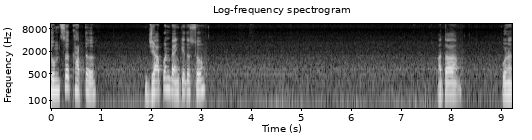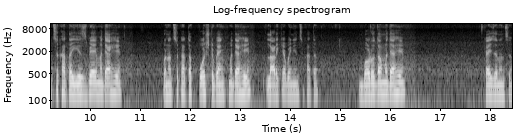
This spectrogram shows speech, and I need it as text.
तुमचं खातं ज्या पण बँकेत असो आता कोणाचं खातं एस बी आयमध्ये आहे कोणाचं खातं पोस्ट बँकमध्ये आहे लाडक्या बहिणींचं खातं बडोदामध्ये आहे काही जणांचं.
